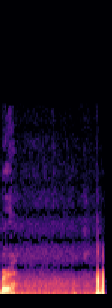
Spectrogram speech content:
Bruh.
